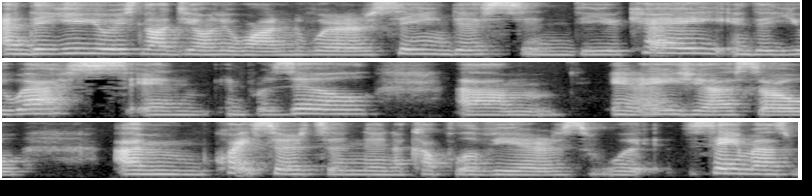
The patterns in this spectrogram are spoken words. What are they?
And the EU is not the only one. We're seeing this in the UK, in the US, in, in Brazil, um, in Asia. So I'm quite certain in a couple of years, same as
